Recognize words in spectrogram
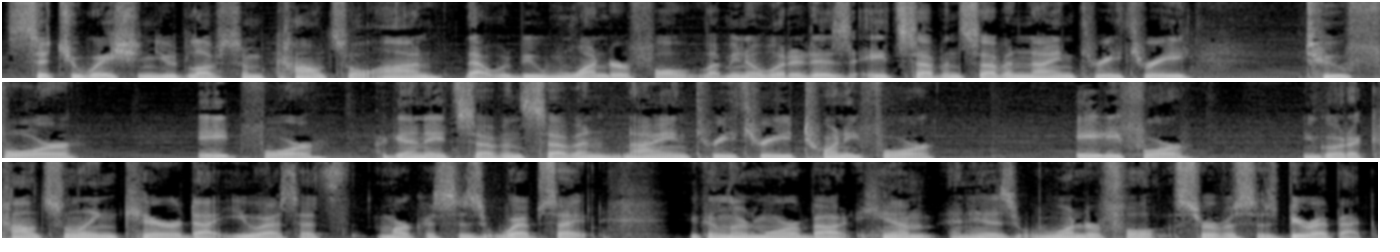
situation you'd love some counsel on, that would be wonderful. Let me know what it is 877 933 2484. Again, 877 933 2484. You can go to counselingcare.us. That's Marcus's website. You can learn more about him and his wonderful services. Be right back.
